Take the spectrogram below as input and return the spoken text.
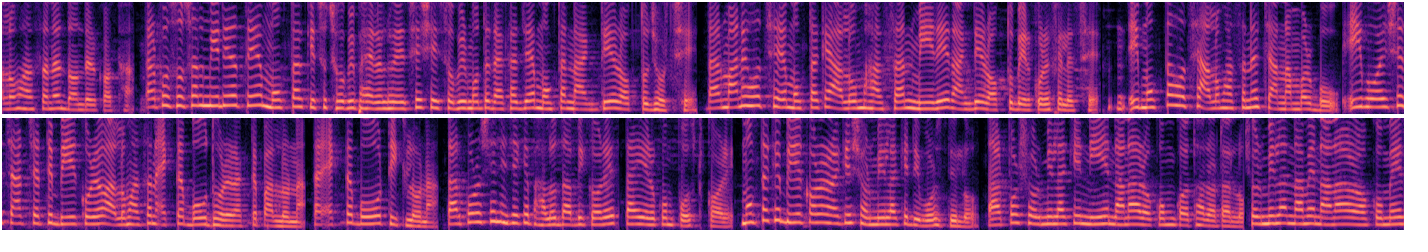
আলম হাসানের দ্বন্দ্বের কথা। তারপর সোশ্যাল মিডিয়াতে মুক্তার কিছু ছবি ভাইরাল হয়েছে সেই ছবির মধ্যে দেখা যায় মুক্তার নাক দিয়ে রক্ত ঝরছে। তার মানে হচ্ছে মুক্তাকে আলম হাসান মেরে নাক দিয়ে রক্ত বের করে ফেলেছে। এই মুক্তা হচ্ছে আলম হাসানের চার নাম্বার বউ। এই বয়সে চার চারটে বিয়ে করেও আলম হাসান একটা বউ ধরে রাখতে পারল না তার একটা বউ টিকলো না। তারপরও সে নিজেকে ভালো দাবি করে, তাই এরকম পোস্ট করে। মুক্তাকে বিয়ে করার আগে শর্মিলাকে ডিভোর্স দিল। তারপর শর্মিলাকে নিয়ে নানা রকম কথা রটালো। শর্মিলার নামে নানা রকমের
